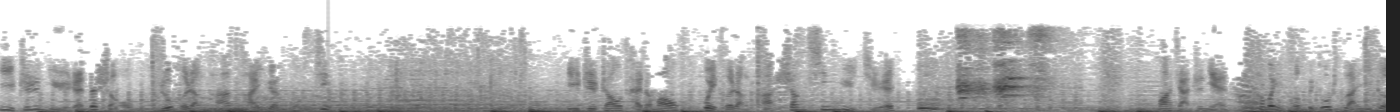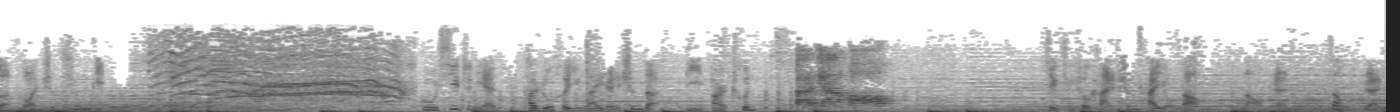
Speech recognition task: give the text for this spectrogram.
一只女人的手如何让她财源广进？一只招财的猫为何让她伤心欲绝？花甲之年，它为何会多出来一个孪生兄弟？古稀之年，她如何迎来人生的第二春？大家好，敬请收看《生财有道》，老人造人。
